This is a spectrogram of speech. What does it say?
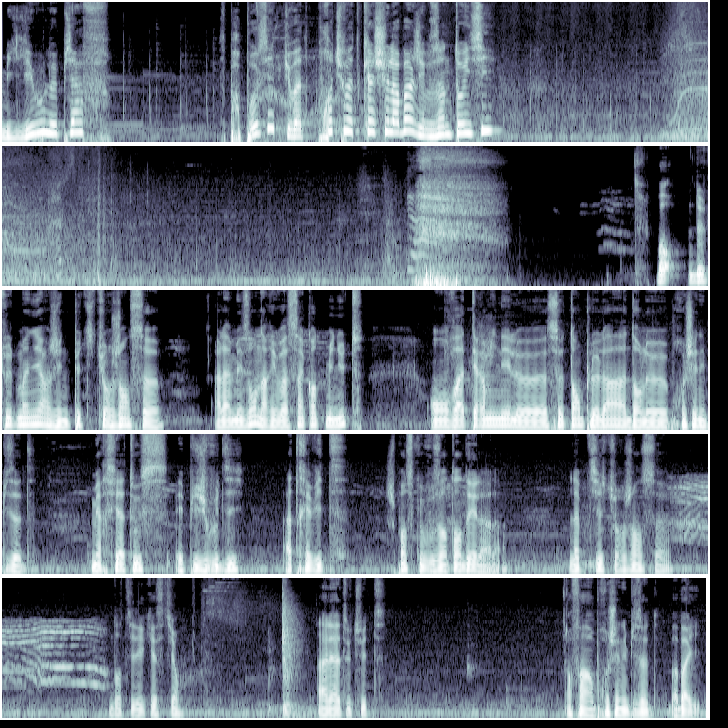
Mais il est où le piaf? C'est pas possible, tu vas te... pourquoi tu vas te cacher là-bas? J'ai besoin de toi ici. Bon, de toute manière, j'ai une petite urgence euh, à la maison, on arrive à 50 minutes. On va terminer le, ce temple-là dans le prochain épisode. Merci à tous, et puis je vous dis à très vite. Je pense que vous entendez là, la petite urgence euh, dont il est question. Allez, à tout de suite. Enfin, au prochain épisode. Bye bye.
